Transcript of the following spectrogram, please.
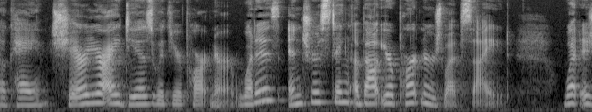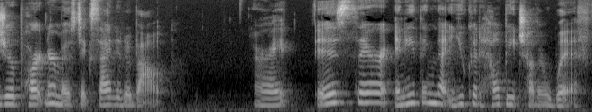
Okay, share your ideas with your partner. What is interesting about your partner's website? What is your partner most excited about? All right, is there anything that you could help each other with?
